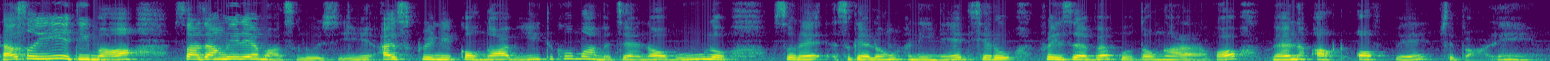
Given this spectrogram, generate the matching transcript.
ဒါဆိုရင်ဒီမှာစာကြောင်းလေးထဲမှာဆိုလို့ရှိရင် ice cream တွေကုန်သွားပြီတစ်ခုမှမကျန်တော့ဘူးလို့ဆိုတဲ့စကားလုံးအနေနဲ့တချို့ phrasal verb ကိုသုံးထားတာက run out of ပဲဖြစ်ပါတယ်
